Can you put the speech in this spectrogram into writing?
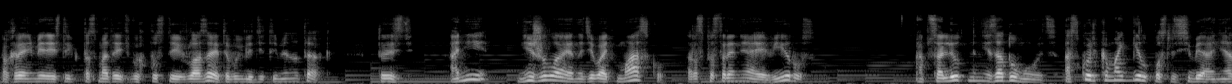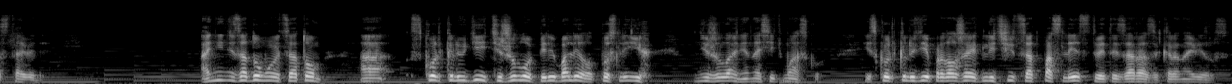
По крайней мере, если посмотреть в их пустые глаза, это выглядит именно так. То есть они не желая надевать маску, распространяя вирус, абсолютно не задумываются, а сколько могил после себя они оставили. Они не задумываются о том, а сколько людей тяжело переболело после их нежелания носить маску, и сколько людей продолжает лечиться от последствий этой заразы коронавируса.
